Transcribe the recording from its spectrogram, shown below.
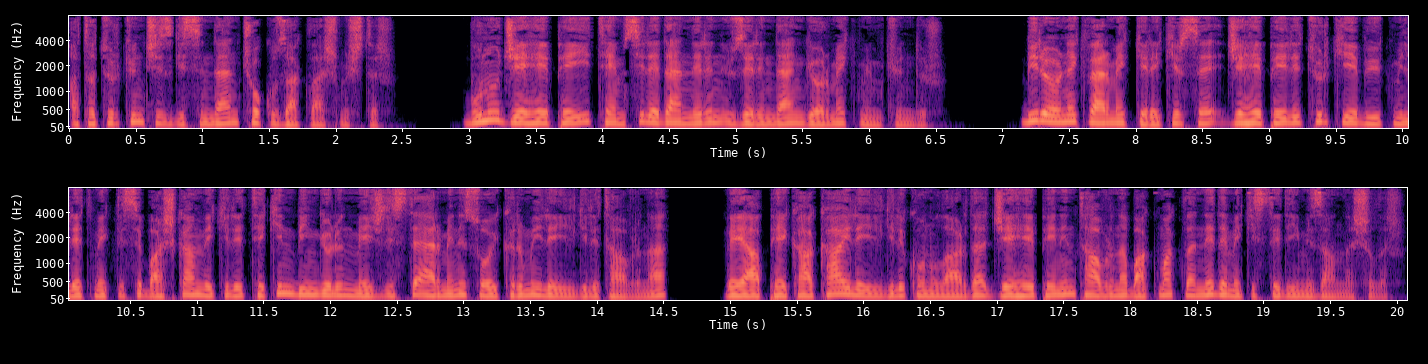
Atatürk'ün çizgisinden çok uzaklaşmıştır. Bunu CHP'yi temsil edenlerin üzerinden görmek mümkündür. Bir örnek vermek gerekirse CHP'li Türkiye Büyük Millet Meclisi Başkan Vekili Tekin Bingöl'ün mecliste Ermeni soykırımı ile ilgili tavrına veya PKK ile ilgili konularda CHP'nin tavrına bakmakla ne demek istediğimiz anlaşılır.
